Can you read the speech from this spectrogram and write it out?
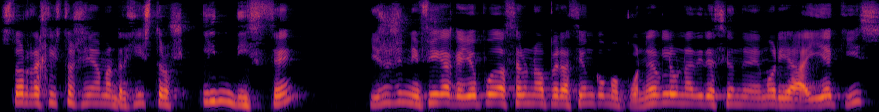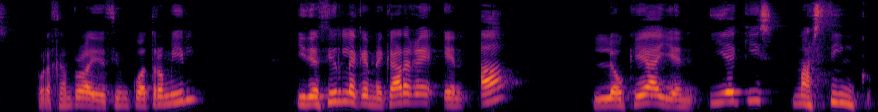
Estos registros se llaman registros índice, y eso significa que yo puedo hacer una operación como ponerle una dirección de memoria a IX, por ejemplo la dirección 4000, y decirle que me cargue en A lo que hay en IX más 5,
